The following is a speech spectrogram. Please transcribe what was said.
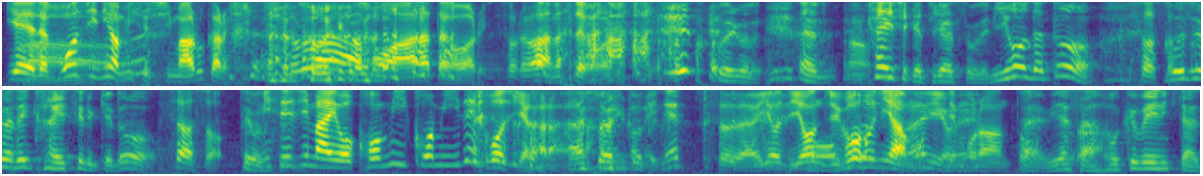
いやいやだからあー。5時には店閉まるからきっちりそれはもうあなたが悪い。それは あなたが悪いそういうことだから解釈が違うんですよね。日本だとそうそう。5時まで返せるけどそうそう。店じまいを込み込みで5時やから。あそういうことね。そうだ4時45分にはもう来てもらわんと、はい、皆さん北米に来たら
